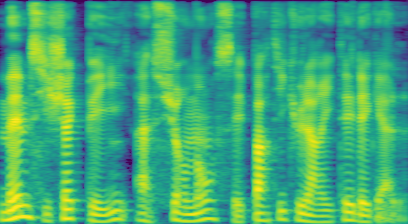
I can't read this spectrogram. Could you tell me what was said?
même si chaque pays a sûrement ses particularités légales.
